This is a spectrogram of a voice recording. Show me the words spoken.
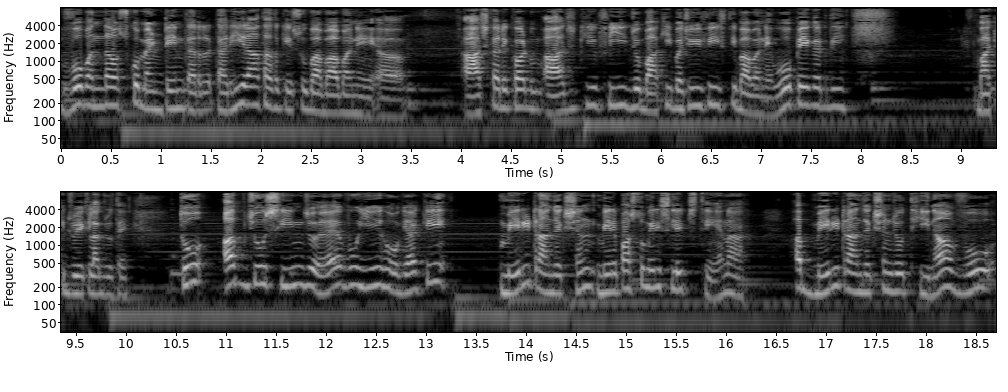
वो बंदा उसको मेंटेन कर कर ही रहा था तो केसु बाबा ने आज का रिकॉर्ड आज की फ़ी जो बाकी बची हुई फ़ीस थी बाबा ने, वो पे कर दी। बाकी जो एक लाख जो थे। तो अब जो सीन जो है, वो ये हो गया कि मेरी ट्रांजेक्शन मेरे पास तो मेरी स्लिप्स थी, है ना? अब मेरी ट्रांजेक्शन जो थी ना, वो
